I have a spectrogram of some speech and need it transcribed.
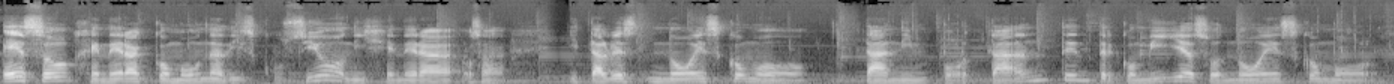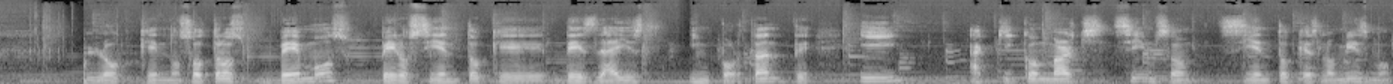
e- eso genera como una discusión y genera, o sea, y tal vez no es como tan importante, entre comillas, o no es como lo que nosotros vemos, pero siento que desde ahí es importante. Y aquí con Marge Simpson siento que es lo mismo.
